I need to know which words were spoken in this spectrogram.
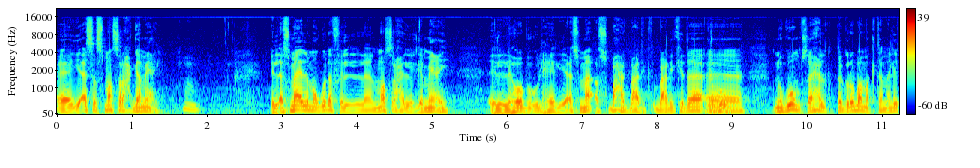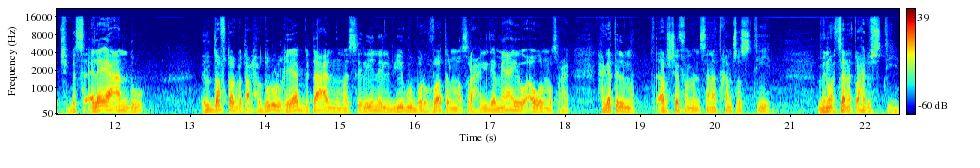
يأسس مسرح جامعي. الأسماء اللي موجودة في المسرح الجامعي اللي هو بيقولها لي أسماء أصبحت بعد بعد كده آه نجوم. صحيح التجربة ما اكتملتش بس ألاقي عنده الدفتر بتاع الحضور والغياب بتاع الممثلين اللي بيجوا بروفات المسرح الجامعي وأول مسرح الحاجات اللي متأرشفة من سنة 65 من سنة 61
